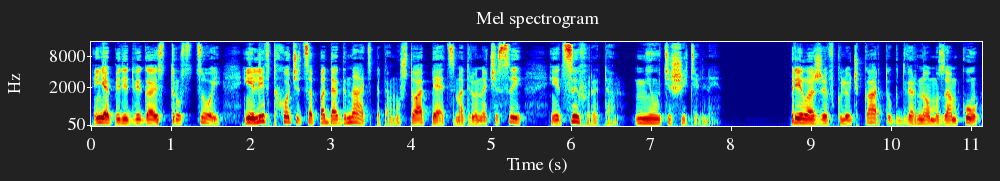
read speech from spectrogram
Я передвигаюсь трусцой, и лифт хочется подогнать, потому что опять смотрю на часы, и цифры там неутешительные. Приложив ключ-карту к дверному замку,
